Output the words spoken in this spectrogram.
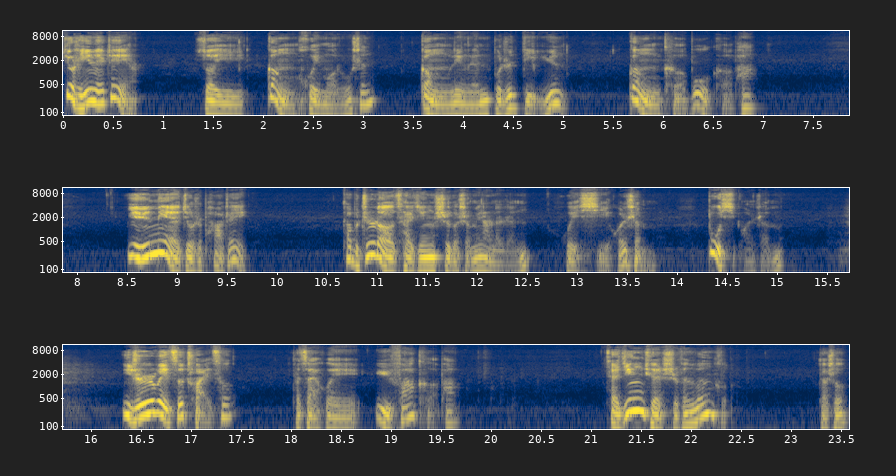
就是因为这样，所以更讳莫如深，更令人不知底蕴，更可怖可怕。叶云灭就是怕这个，他不知道蔡京是个什么样的人。会喜欢什么，不喜欢什么，一直为此揣测，他才会愈发可怕。蔡京却十分温和，他说：“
